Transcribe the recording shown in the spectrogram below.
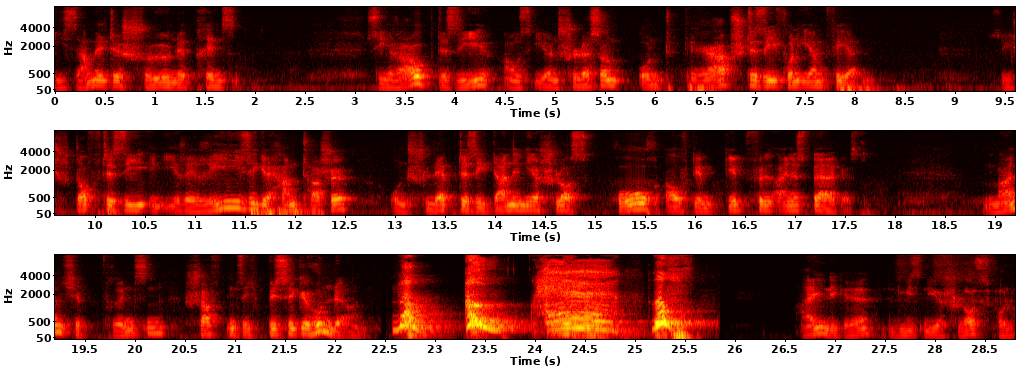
die sammelte schöne Prinzen. Sie raubte sie aus ihren Schlössern und grapschte sie von ihren Pferden. Sie stopfte sie in ihre riesige Handtasche und schleppte sie dann in ihr Schloss, hoch auf dem Gipfel eines Berges. Manche Prinzen schafften sich bissige Hunde an. Einige ließen ihr Schloss von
